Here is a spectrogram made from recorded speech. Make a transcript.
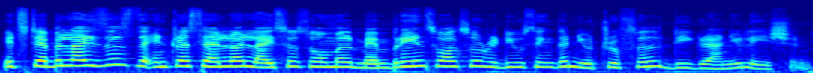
It stabilizes the intracellular lysosomal membranes also reducing the neutrophil degranulation.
